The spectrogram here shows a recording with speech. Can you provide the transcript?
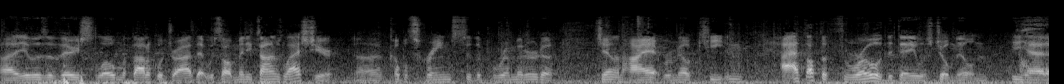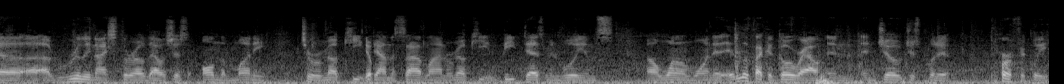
uh, it was a very slow, methodical drive that we saw many times last year. Uh, a couple screens to the perimeter to Jalin Hyatt, Ramel Keyton. I thought the throw of the day was Joe Milton. He had a, a really nice throw that was just on the money to Ramel Keyton yep. down the sideline. Ramel Keyton beat Desmond Williams one on one. It looked like a go route, and, and Joe just put it perfectly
